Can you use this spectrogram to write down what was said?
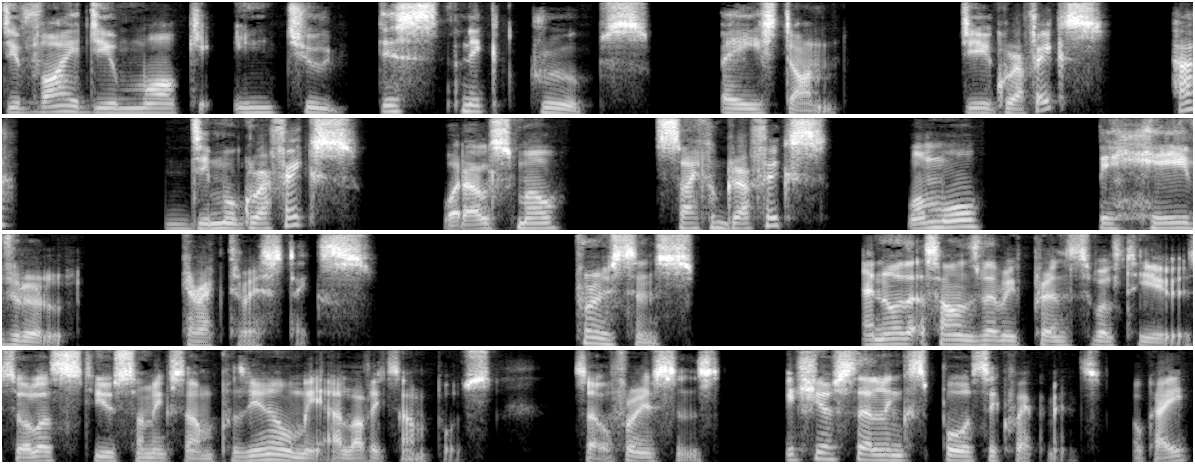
Divide your market into distinct groups based on geographics, huh? Demographics, what else more? Psychographics, one more, behavioral characteristics. For instance, I know that sounds very principled to you, so let's use some examples. You know me, I love examples. So, for instance, if you're selling sports equipment, okay,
